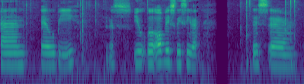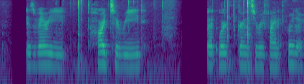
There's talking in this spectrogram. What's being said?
And it will be this you will obviously see that this um, is very hard to read but we're going to refine it further.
